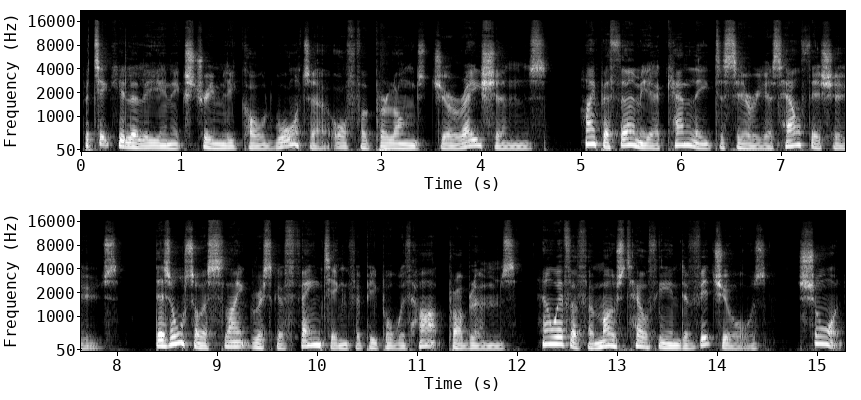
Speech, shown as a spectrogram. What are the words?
particularly in extremely cold water or for prolonged durations hypothermia can lead to serious health issues. There's also a slight risk of fainting for people with heart problems. However, for most healthy individuals, short,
